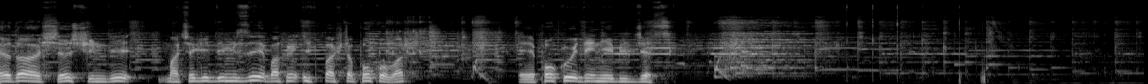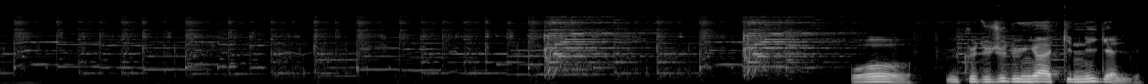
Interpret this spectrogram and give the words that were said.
Evet arkadaşlar şimdi maça girdiğimizde bakın ilk başta Poco var. E, Poco'yu deneyebileceğiz. Oo, ürkütücü dünya etkinliği geldi.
